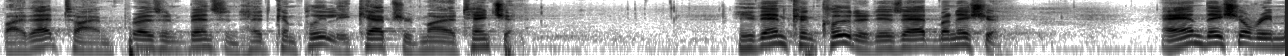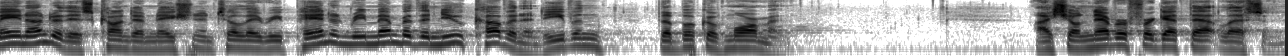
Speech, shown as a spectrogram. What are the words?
By that time, President Benson had completely captured my attention. He then concluded his admonition And they shall remain under this condemnation until they repent and remember the new covenant, even the Book of Mormon. I shall never forget that lesson.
